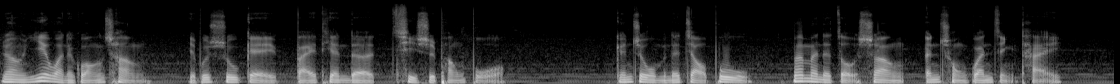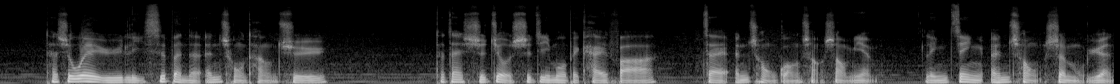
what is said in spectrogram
让夜晚的广场。也不输给白天的气势磅礴。跟着我们的脚步，慢慢的走上恩宠观景台。它是位于里斯本的恩宠堂区。它在十九世纪末被开发，在恩宠广场上面，临近恩宠圣母院。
